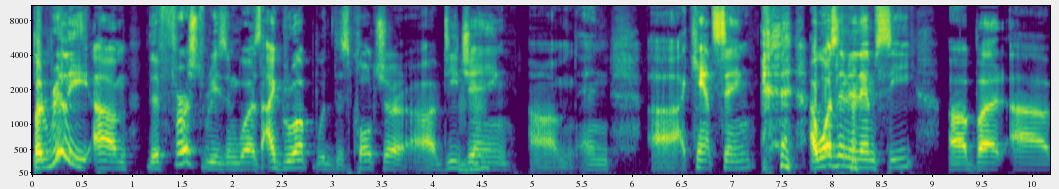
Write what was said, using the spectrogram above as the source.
But really, um, the first reason was I grew up with this culture of DJing, mm-hmm. um, and uh, I can't sing. I wasn't an MC, uh, but uh,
